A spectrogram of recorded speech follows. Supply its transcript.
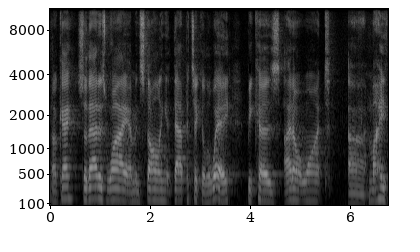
Okay, so that is why I'm installing it that particular way because I don't want uh, my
